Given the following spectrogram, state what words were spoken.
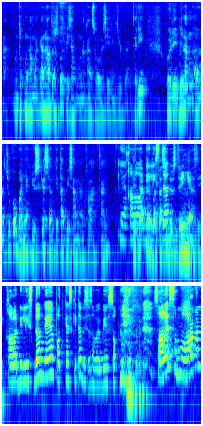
Nah, untuk mengamankan hal tersebut bisa menggunakan solusi ini juga. Jadi boleh dibilang eh, cukup banyak use case yang kita bisa manfaatkan. Ya kalau Tidak di list terbatas down, industrinya sih. kalau di list down kayaknya podcast kita bisa sampai besok nih. Soalnya semua orang kan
